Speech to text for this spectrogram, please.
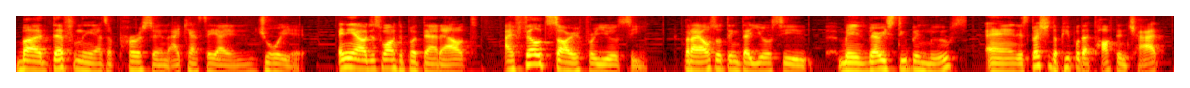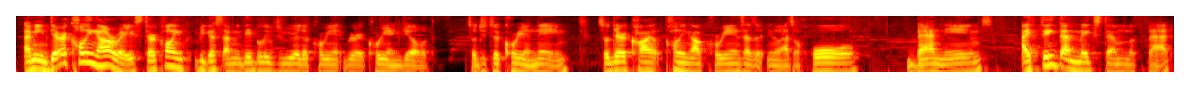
but definitely as a person, I can't say I enjoy it. Anyhow, I just wanted to put that out. I felt sorry for UOC, but I also think that UOC made very stupid moves and especially the people that talked in chat. I mean they're calling our race they're calling because i mean they believe we are the korean we're a korean guild. So due to the korean name. So they're call, calling out koreans as a you know as a whole bad names. I think that makes them look bad.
